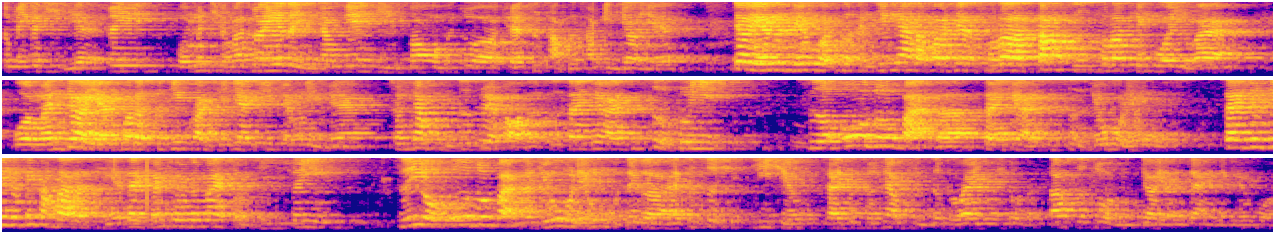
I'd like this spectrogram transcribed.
这么一个企业，所以我们请了专业的影像编辑帮我们做全市场的产品调研。调研的结果是很惊讶的，发现除了当时除了苹果以外，我们调研过的十几款旗舰机型里面，成像品质最好的是三星 S 四。注意，是欧洲版的三星 S 四九五零五。三星是一个非常大的企业，在全球都卖手机，所以只有欧洲版的九五零五这个 S 四型机型才是成像品质格外优秀的。当时是我们调研的这样一个结果。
